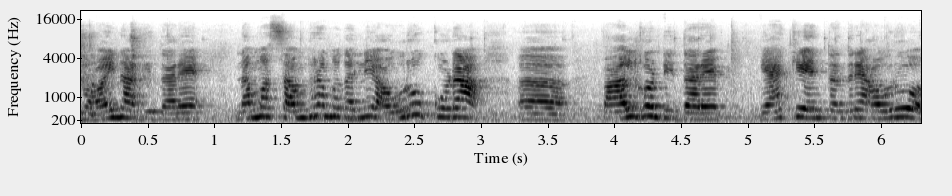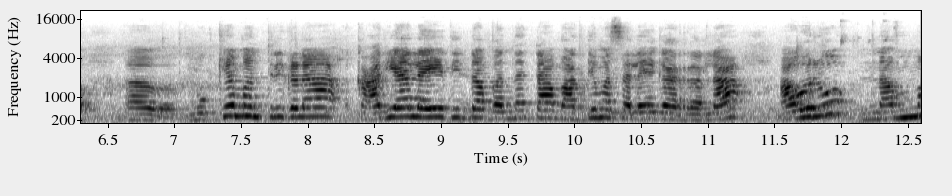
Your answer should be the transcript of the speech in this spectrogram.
ಜಾಯಿನ್ ಆಗಿದ್ದಾರೆ. ನಮ್ಮ ಸಂಭ್ರಮದಲ್ಲಿ ಅವರು ಕೂಡ ಪಾಲ್ಗೊಂಡಿದ್ದಾರೆ. ಯಾಕೆ ಅಂತಂದರೆ ಅವರು ಮುಖ್ಯಮಂತ್ರಿಗಳ ಕಾರ್ಯಾಲಯದಿಂದ ಬಂದಂಥ ಮಾಧ್ಯಮ ಸಲಹೆಗಾರರಲ್ಲ, ಅವರು ನಮ್ಮ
